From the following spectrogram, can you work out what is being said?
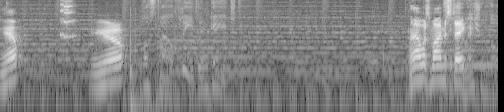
Yep. Yep. Hostile fleet engaged. That was my mistake. Situation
